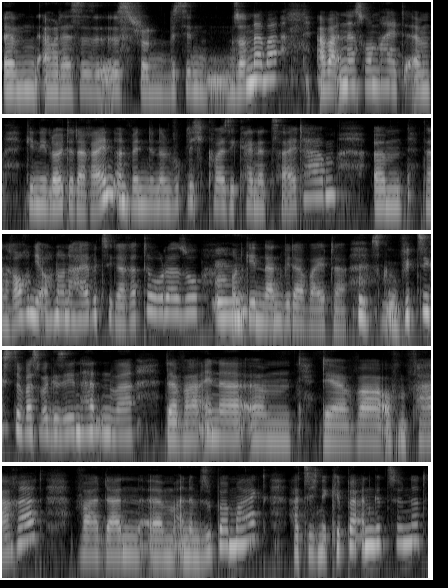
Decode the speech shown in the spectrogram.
Ähm, aber das ist, ist schon ein bisschen sonderbar. Aber andersrum halt ähm, gehen die Leute da rein und wenn die dann wirklich quasi keine Zeit haben, ähm, dann rauchen die auch nur eine halbe Zigarette oder so mhm. und gehen dann wieder weiter. Mhm. Das Witzigste, was wir gesehen hatten, war, da war einer, ähm, der war auf dem Fahrrad, war dann ähm, an einem Supermarkt, hat sich eine Kippe angezündet,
